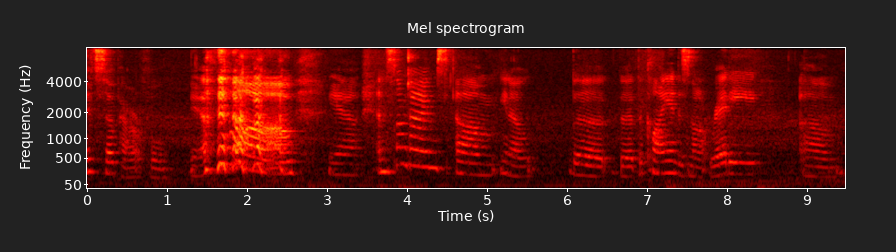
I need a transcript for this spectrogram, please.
it's so powerful. Yeah. Yeah, and sometimes, um, you know, the, the the client is not ready, um,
